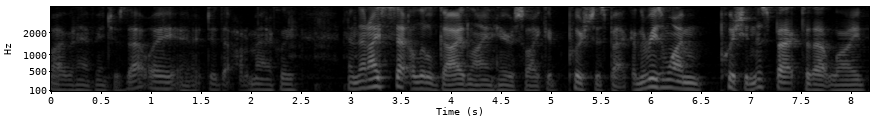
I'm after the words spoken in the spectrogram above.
five and a half inches that way and it did that automatically. And then I set a little guideline here so I could push this back. And the reason why I'm pushing this back to that line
